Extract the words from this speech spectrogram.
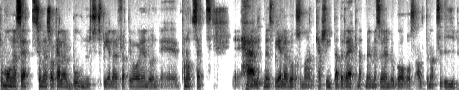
på många sätt, som jag sa kallar en bonusspelare för att det var ju ändå på något sätt Eh, härligt med en spelare då som man kanske inte hade räknat med, men som ändå gav oss alternativ.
